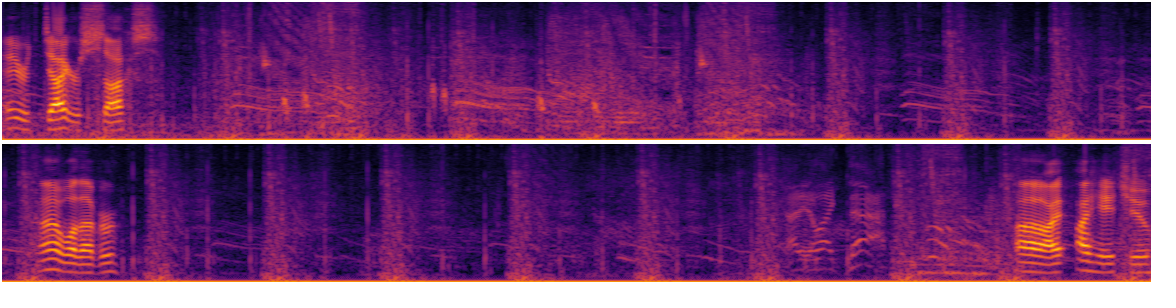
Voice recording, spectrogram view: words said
Hey, your dagger sucks. Ah, whatever. Oh, I, I hate you.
